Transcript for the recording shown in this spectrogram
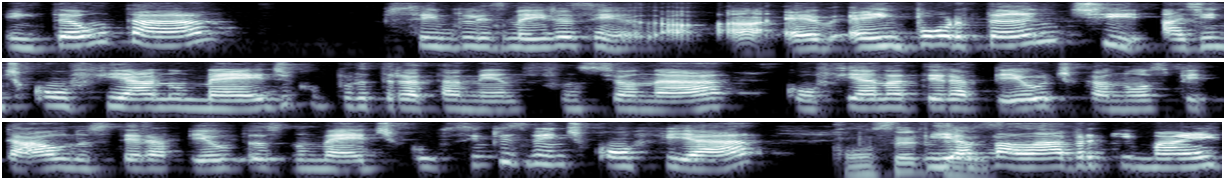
Então tá, simplesmente assim, é, é, importante a gente confiar no médico para o tratamento funcionar, confiar na terapêutica, no hospital, nos terapeutas, no médico, simplesmente confiar. Com certeza. E a palavra que mais,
